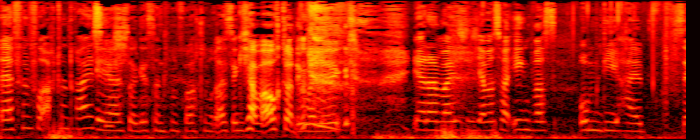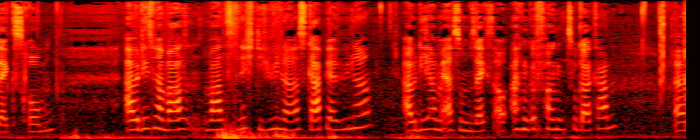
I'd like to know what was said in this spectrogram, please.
äh, 5.38 Uhr? ja, es war gestern 5.38 Uhr. Ich habe auch gerade überlegt. Ja, dann weiß ich nicht, aber es war irgendwas um die halb sechs rum. Aber diesmal waren es nicht die Hühner. Es gab ja Hühner, aber die haben erst um sechs angefangen zu gackern. Ähm,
